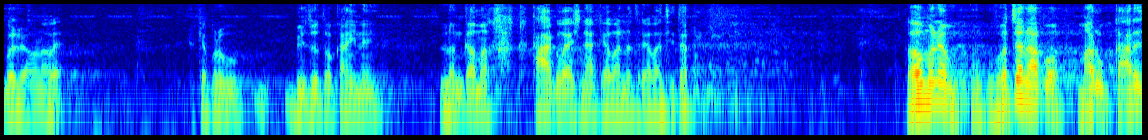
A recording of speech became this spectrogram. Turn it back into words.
બોલ રાવણ, હવે. કે, પ્રભુ, બીજું તો કાંઈ નહીં. લંકામાં કાગવાસ નાખેવા નથી રહેવા દીધા હવે મને વચન આપો, મારું કાર્ય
